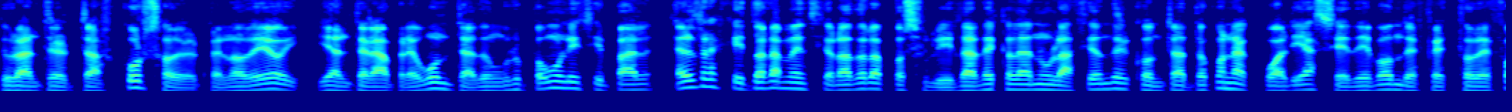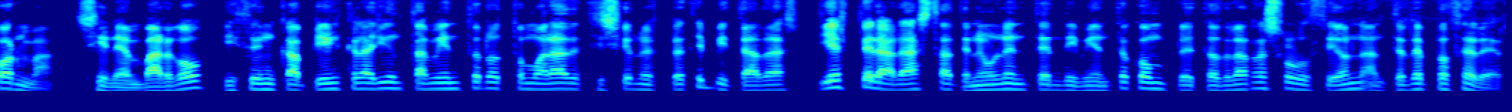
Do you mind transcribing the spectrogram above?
Durante el transcurso del pleno de hoy y ante la pregunta de un grupo municipal, el regidor ha mencionado la posibilidad de que la anulación del contrato con Aqualia se deba a un defecto de forma. Sin embargo, hizo hincapié en que el ayuntamiento no tomará decisiones precipitadas y esperará hasta tener un entendimiento completo de la resolución antes de proceder.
